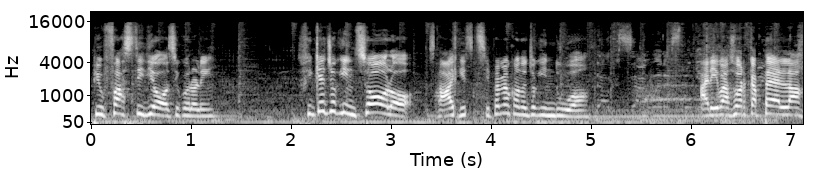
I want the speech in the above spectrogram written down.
Più fastidiosi, quello lì. Finché giochi in solo. Sai, si preme quando giochi in duo. Arriva Suor Cappella.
